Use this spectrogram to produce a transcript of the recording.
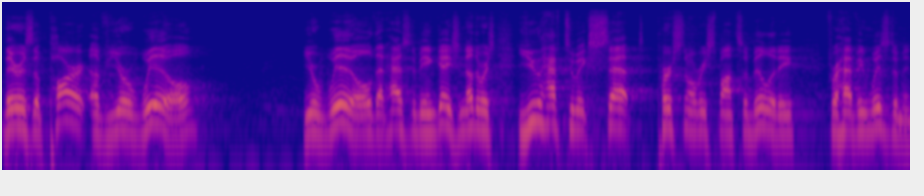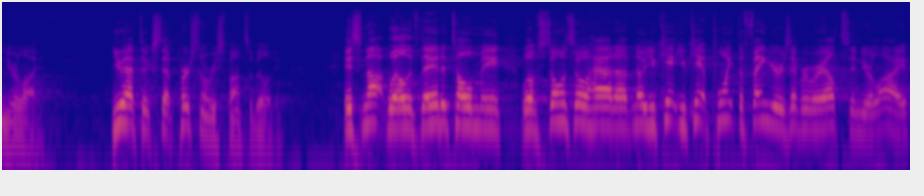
there is a part of your will, your will that has to be engaged. In other words, you have to accept personal responsibility for having wisdom in your life. You have to accept personal responsibility. It's not, well, if they had told me, well, if so and so had a, no, you can't, you can't point the fingers everywhere else in your life.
